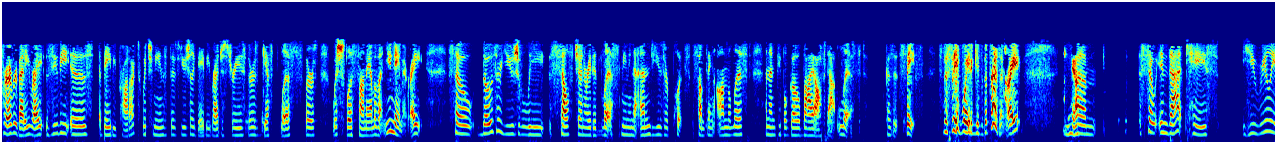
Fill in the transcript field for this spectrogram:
for everybody, right? Zuby is a baby product, which means there's usually baby registries, there's gift lists, there's wish lists on Amazon, you name it, right? So those are usually self-generated lists, meaning the end user puts something on the list and then people go buy off that list because it's safe. It's the safe way to give the present, right? Yeah. Um, so in that case, you really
